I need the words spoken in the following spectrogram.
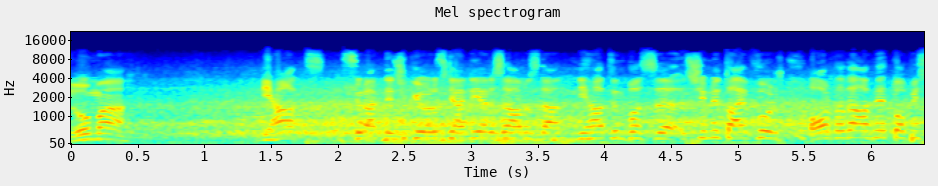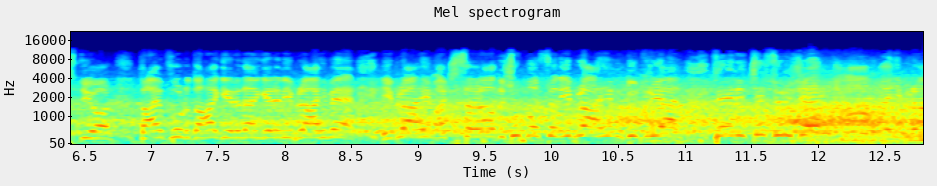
Numa. Nihat süratle çıkıyoruz kendi yarı sahamızdan. Nihat'ın pası. Şimdi Tayfur. Ortada Ahmet top istiyor. Tayfur daha geriden gelen İbrahim'e. İbrahim açısı aldı. Şu pozisyon İbrahim Düdriyel. Tehlike sürecek. Ah İbrahim ah.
